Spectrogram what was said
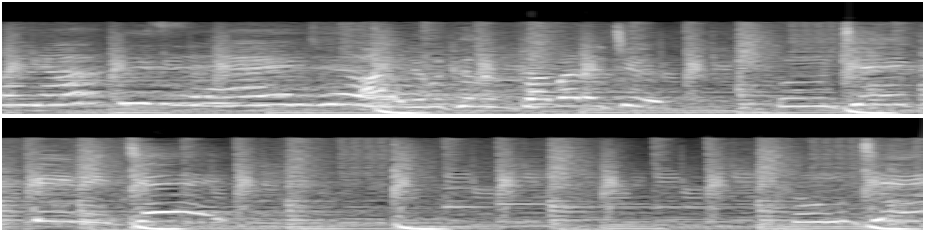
Oynat bizi Ercan. Haydi bakalım kameracı. Çek beni çek. Çek.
